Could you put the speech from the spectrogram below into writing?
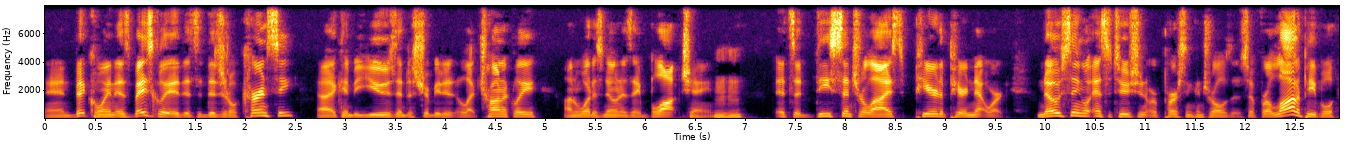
And Bitcoin is basically it's a digital currency. Uh, it can be used and distributed electronically on what is known as a blockchain. hmm It's a decentralized peer-to-peer network. No single institution or person controls it. So for a lot of people,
